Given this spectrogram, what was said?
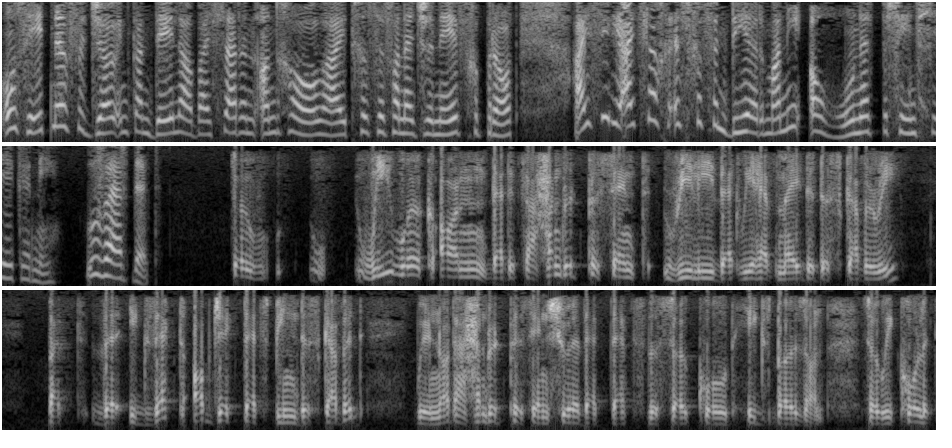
Ons het nou vir Joe en Candela by CERN aangehaal. Hy het gister vanuit Genève gepraat. Hy sê die uitslag is gefundeer, maar nie 100% seker nie. Hoe werk dit? So we work on that it's 100% really that we have made a discovery exact object that's been discovered, we're not 100% sure that that's the so-called Higgs boson. So we call it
